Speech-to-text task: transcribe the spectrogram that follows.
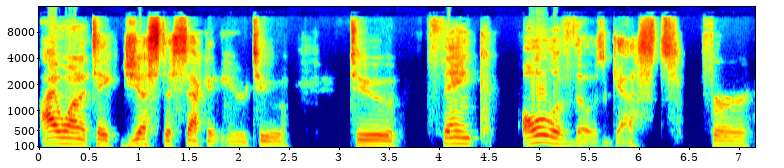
I want to take just a second here to to thank all of those guests for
